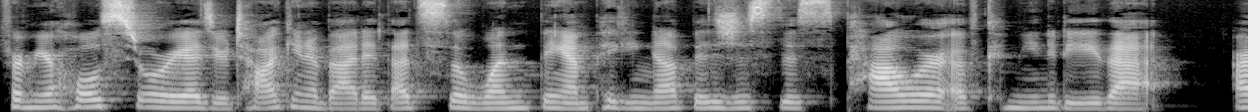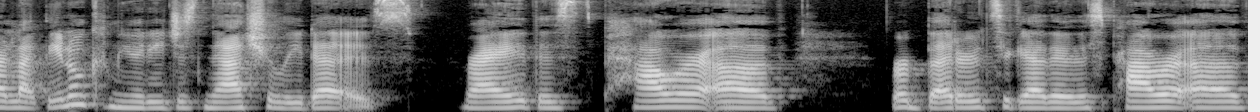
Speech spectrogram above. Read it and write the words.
from your whole story as you're talking about it, that's the one thing I'm picking up is just this power of community that our Latino community just naturally does, right? This power of we're better together, this power of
